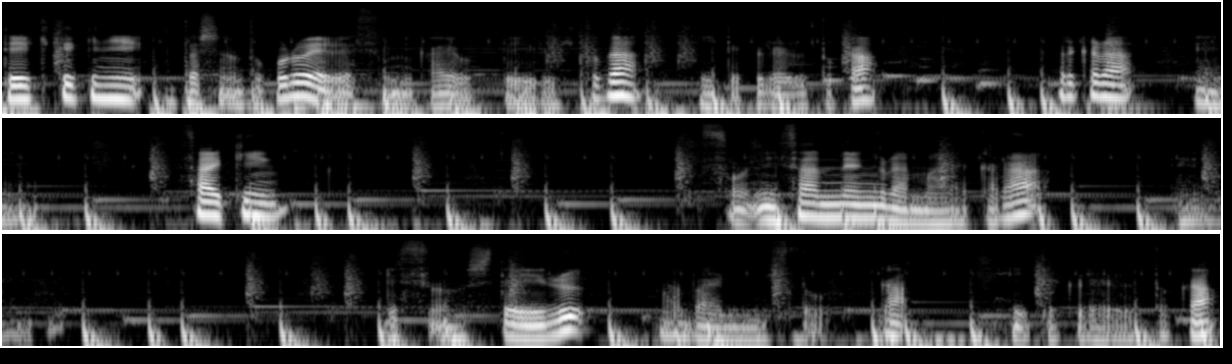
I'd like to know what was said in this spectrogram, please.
定期的に私のところへレッスンに通っている人が弾いてくれるとかそれから、えー、最近そう23年ぐらい前から、えー、レッスンをしている、ま、バイオリニストが弾いてくれるとか、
